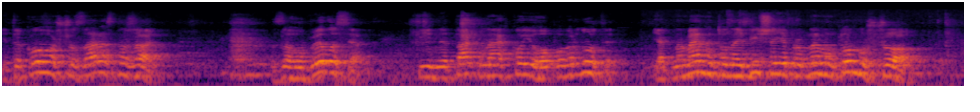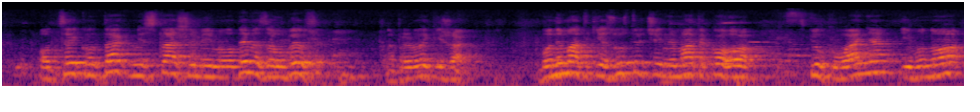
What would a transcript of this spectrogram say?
і такого, що зараз, на жаль, загубилося і не так легко його повернути. Як на мене, то найбільше є проблема в тому, що оцей контакт між старшими і молодими загубився, на превеликий жаль. Бо нема таких зустрічей, нема такого спілкування, і воно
